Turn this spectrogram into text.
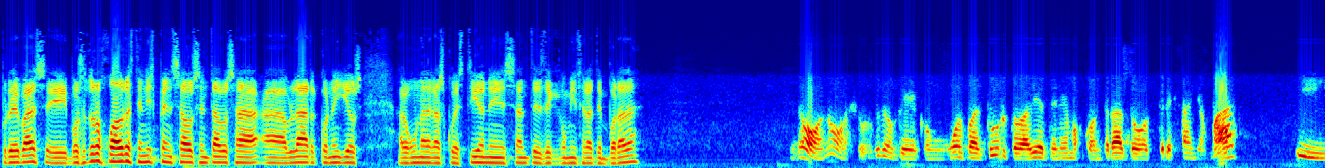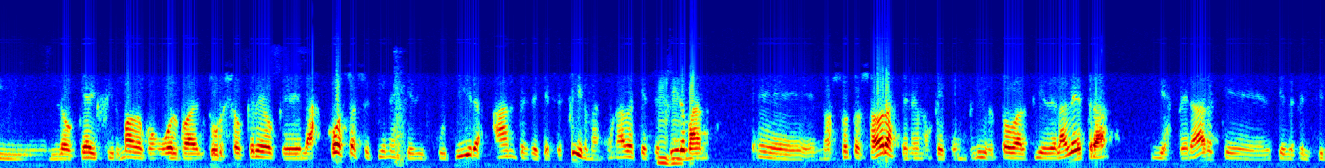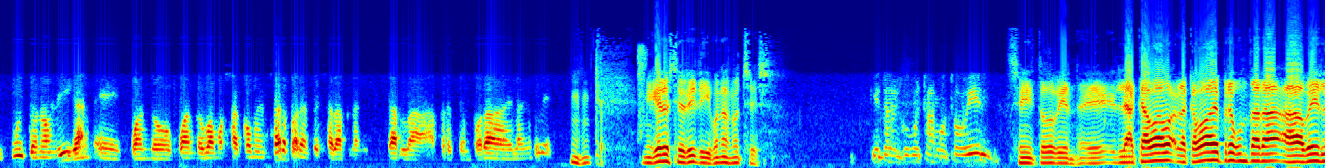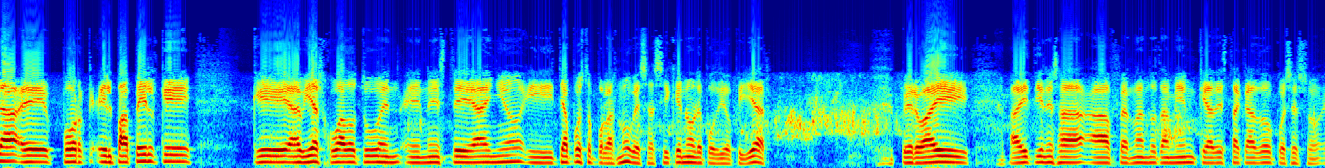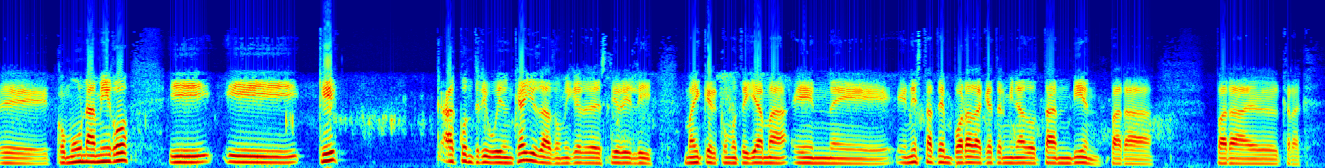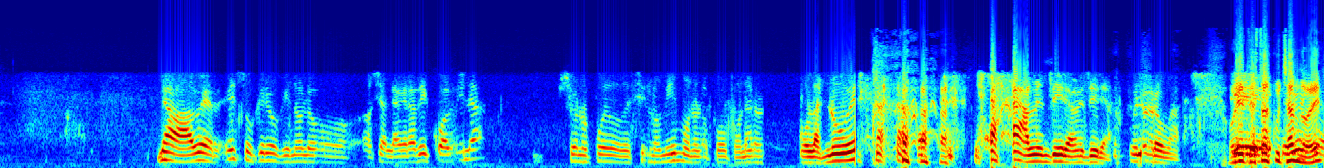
pruebas. Vosotros los jugadores tenéis pensado sentaros a, a hablar con ellos alguna de las cuestiones antes de que comience la temporada? No, no, yo creo que con World Tour todavía tenemos contrato tres años más y lo que hay firmado con World del Tour, yo creo que las cosas se tienen que discutir antes de que se firman. Una vez que se firman, eh, nosotros ahora tenemos que cumplir todo al pie de la letra y esperar que, desde el circuito nos digan eh, cuándo, cuando vamos a comenzar para empezar a planificar la pretemporada del año que viene. Miguel Esterili, buenas noches. ¿Qué tal? ¿Cómo estamos? ¿Todo bien? Sí, todo bien. Eh, le, acababa, le acababa de preguntar a, Vela eh, por el papel que, que habías jugado tú en, en este año y te ha puesto por las nubes, así que no le he podido pillar. Pero ahí, ahí tienes a, Fernando también que ha destacado, pues eso, eh, como un amigo. ¿Y, y qué, ha contribuido, en qué ha ayudado Miguel Stiorilli, Michael, como te llama, en, eh, en esta temporada que ha terminado tan bien para, para el crack? No, a ver, eso creo que no lo, o sea, le agradezco a Vela, yo no puedo decir lo mismo, no lo puedo poner por las nubes. mentira, mentira, una broma. Oye, te está eh, escuchando, ¿eh?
